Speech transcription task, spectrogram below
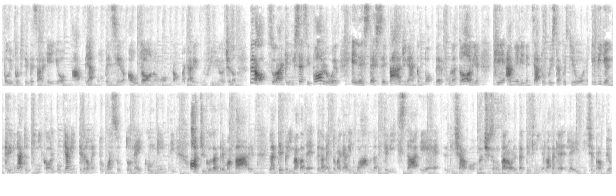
voi potete pensare che io abbia un pensiero autonomo, no, magari un filino ce l'ho, però sono anche gli stessi follower e le stesse pagine anche un po' perculatorie che hanno evidenziato questa questione. Il video incriminato di Nicole ovviamente ve lo metto qua sotto nei commenti. Oggi cosa andremo a fare? L'anteprima, vabbè, ve la metto magari qua, l'avete vista e è, diciamo, non ci sono parole per definirla perché lei dice proprio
